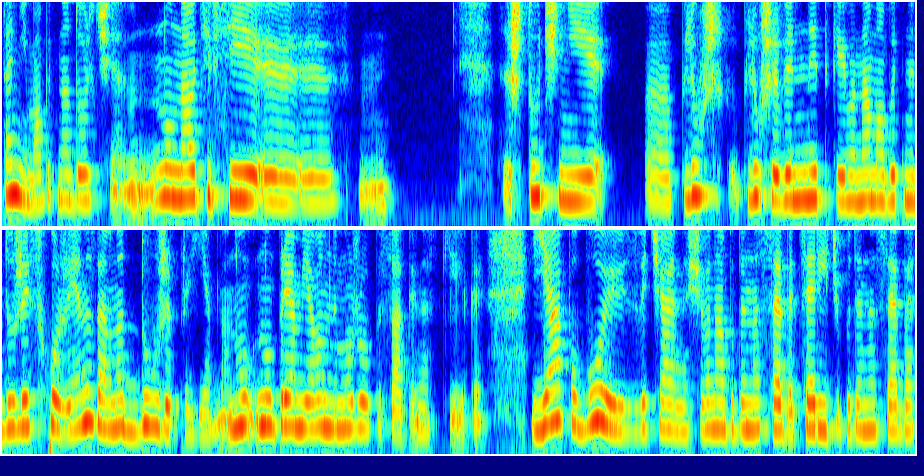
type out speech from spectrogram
Та ні, мабуть, на дольче. Ну, на оці всі штучні е, плюш, плюшеві нитки, вона, мабуть, не дуже схожа. Я не знаю, вона дуже приємна. Ну, ну прям я вам не можу описати наскільки. Я побоююсь, звичайно, що вона буде на себе, ця річ буде на себе.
